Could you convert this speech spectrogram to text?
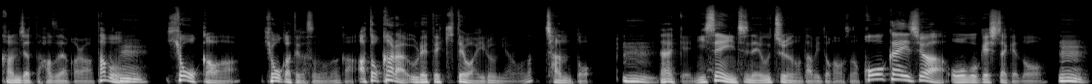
感じだったはずやから、多分うん。評価は、評価っていうかそのなんか後から売れてきてはいるんやろうな、ちゃんと。うん。なんだっけ ?2001 年宇宙の旅とかもその公開時は大ごけしたけど、うん。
